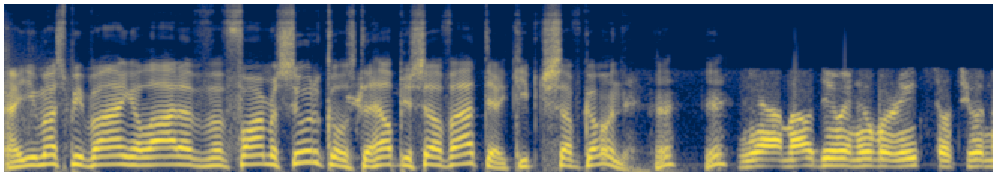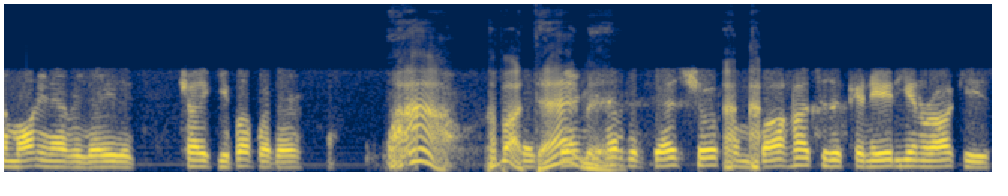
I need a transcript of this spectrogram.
Now, you must be buying a lot of uh, pharmaceuticals to help yourself out there, keep yourself going there, huh? Yeah. Yeah, I'm out doing Uber Eats till two in the morning every day to try to keep up with her. Wow. How about But that, Ben, You have the best show from Baja to the Canadian Rockies.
